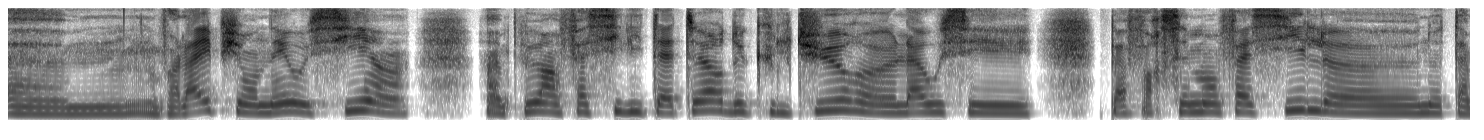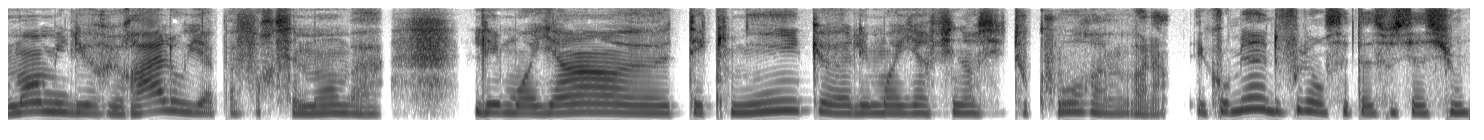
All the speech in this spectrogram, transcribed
Euh, voilà, et puis on est aussi un, un peu un facilitateur de culture euh, là où c'est pas forcément facile, euh, notamment en milieu rural où il n'y a pas forcément bah, les moyens techniques, les moyens financiers tout court. voilà. Et combien êtes-vous dans cette association?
